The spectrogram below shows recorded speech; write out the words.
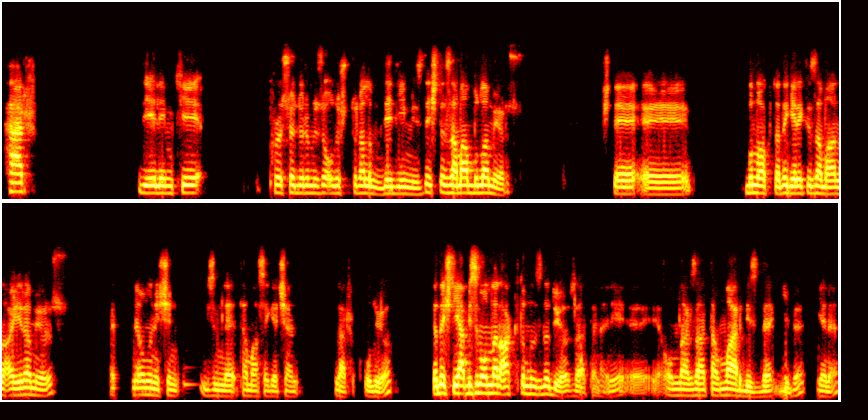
her diyelim ki prosedürümüzü oluşturalım dediğimizde işte zaman bulamıyoruz. İşte e, bu noktada gerekli zamanı ayıramıyoruz. Yani onun için bizimle temasa geçenler oluyor. Ya da işte ya bizim onlar aklımızda diyor zaten hani e, onlar zaten var bizde gibi yine.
